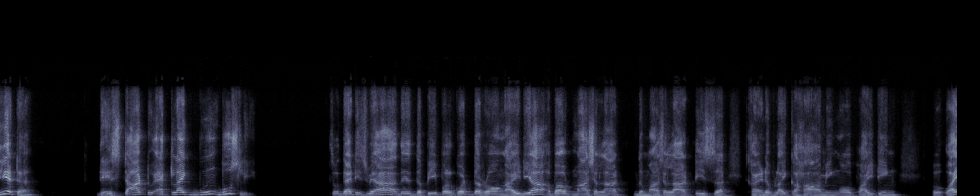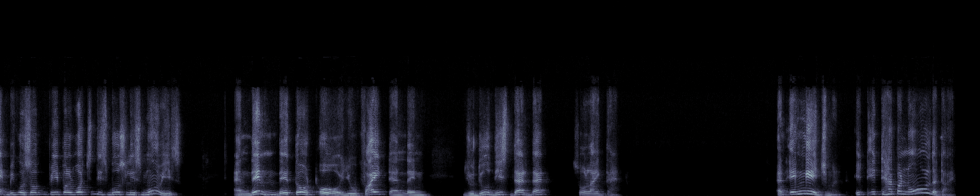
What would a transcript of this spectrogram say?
theater, they start to act like Bruce Lee. So that is where the, the people got the wrong idea about martial art. The martial art is uh, kind of like a harming or fighting. Why? Because of people watch these Bruce Lee's movies and then they thought, oh, you fight and then you do this, that, that. So like that. And engagement, it, it happened all the time.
